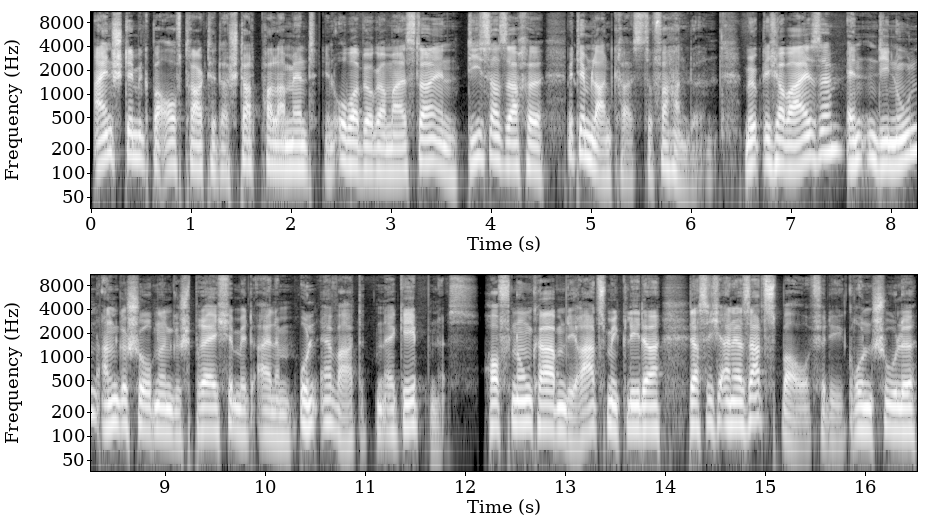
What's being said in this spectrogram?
Einstimmig beauftragte das Stadtparlament den Oberbürgermeister in dieser Sache mit dem Landkreis zu verhandeln. Möglicherweise enden die nun angeschobenen Gespräche mit einem unerwarteten Ergebnis. Hoffnung haben die Ratsmitglieder, dass sich ein Ersatzbau für die Grundschule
